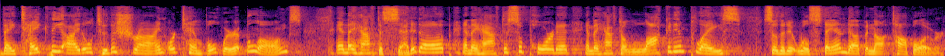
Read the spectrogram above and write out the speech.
They take the idol to the shrine or temple where it belongs, and they have to set it up, and they have to support it, and they have to lock it in place so that it will stand up and not topple over.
